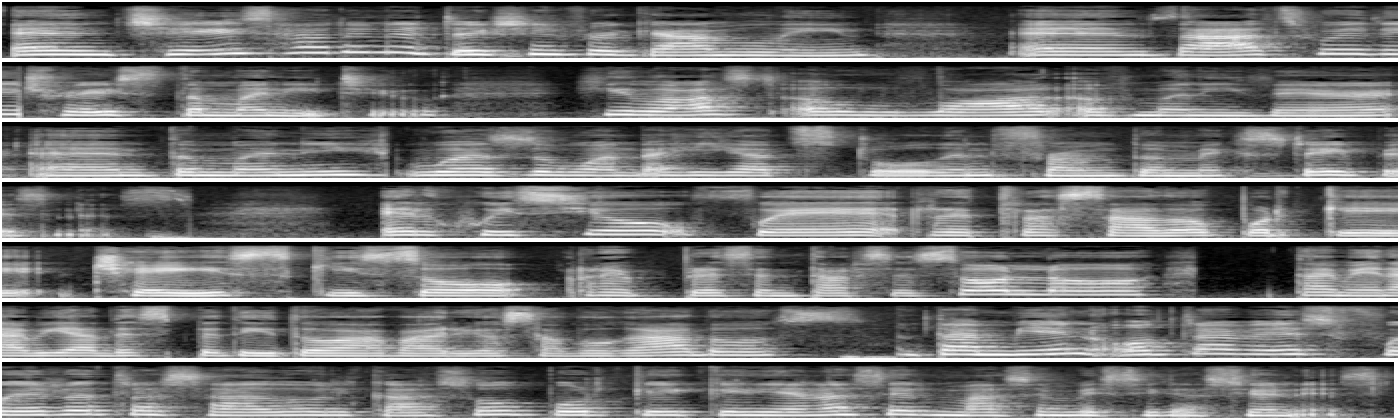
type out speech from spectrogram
And Chase had an addiction for gambling, and that's where they traced the money to. He lost a lot of money there, and the money was the one that he had stolen from the McStay business. El juicio fue retrasado porque Chase quiso representarse solo. También había despedido a varios abogados. También otra vez fue retrasado el caso porque querían hacer más investigaciones,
